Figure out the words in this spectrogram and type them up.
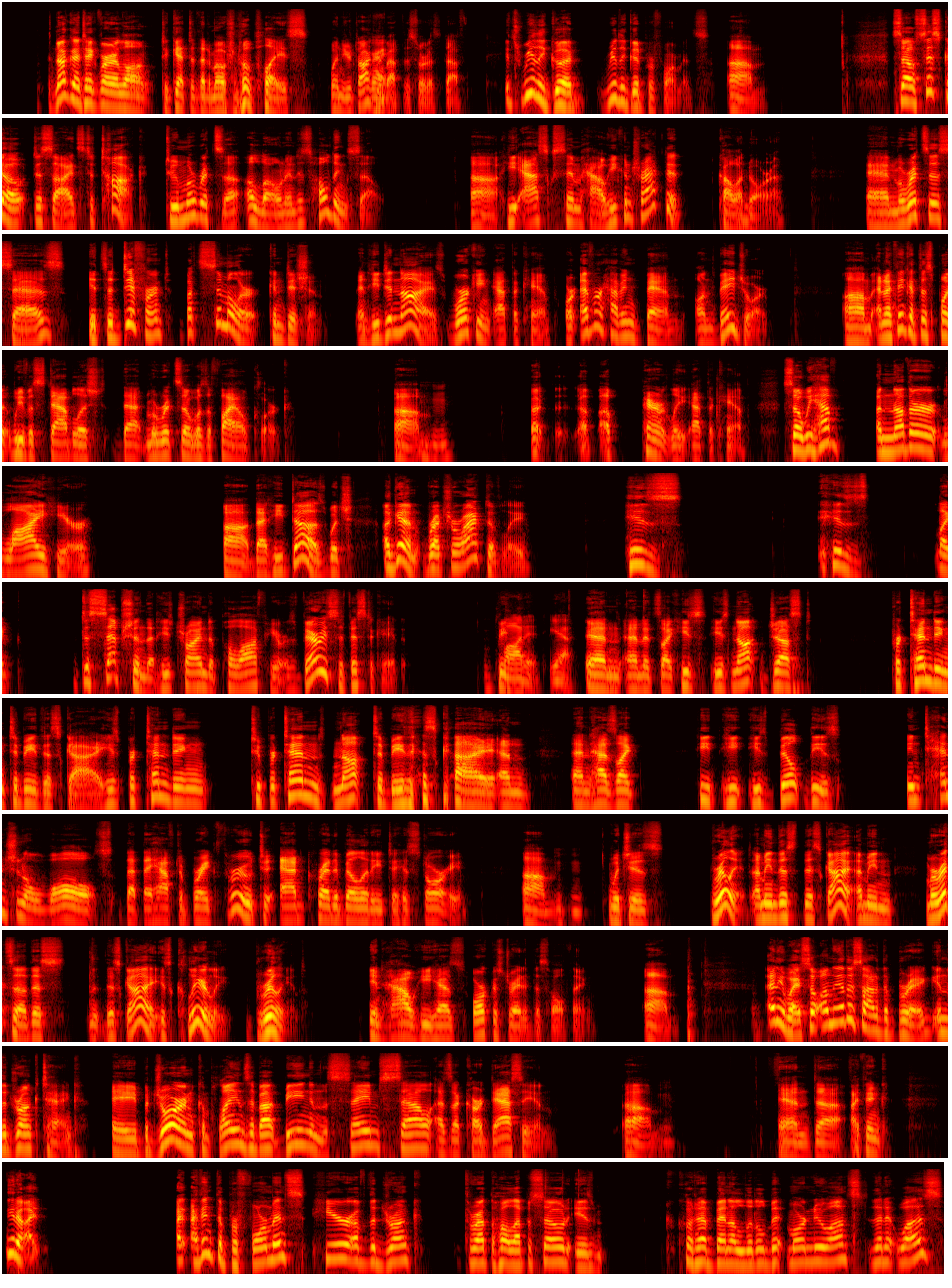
is not going to take very long to get to that emotional place when you're talking Right. about this sort of stuff. It's really good, really good performance. Um, so Sisko decides to talk to Marritza alone in his holding cell. Uh, he asks him how he contracted Kalla-Nohra. And Marritza says it's a different but similar condition and he denies working at the camp or ever having been on Bajor. Um, and I think at this point we've established that Marritza was a file clerk. Um, Mhm. Uh, uh, apparently at the camp. So we have another lie here uh, that he does, which again, retroactively, his his like deception that he's trying to pull off here is very sophisticated. Plotted, yeah. And and it's like he's he's not just pretending to be this guy. He's pretending to pretend not to be this guy and and has like he he he's built these intentional walls that they have to break through to add credibility to his story. Um hmm which is brilliant. I mean, this this guy. I mean, Marritza. This this guy is clearly brilliant in how he has orchestrated this whole thing. Um. Anyway, so on the other side of the brig, in the drunk tank, a Bajoran complains about being in the same cell as a Cardassian. Um, and uh, I think, you know, I, I, I think the performance here of the drunk throughout the whole episode is could have been a little bit more nuanced than it was.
